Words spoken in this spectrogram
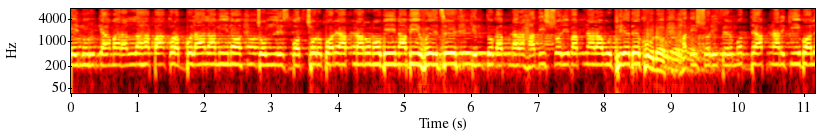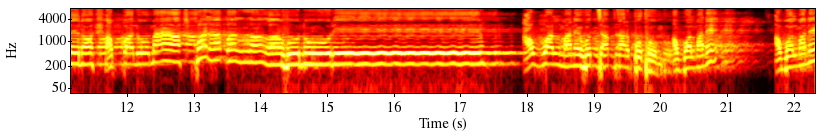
এই নূরকে আমার আল্লাহ পাক রব্বুল আলামিন চল্লিশ বছর পরে আপনার নবী নাবি হয়েছে। কিন্তু আপনার হাদিস শরীফ আপনারা উঠিয়ে দেখুন। হাদিস শরীফের মধ্যে আপনার কি বলেন? আব্বালু মা খলাকাল্লাহু নূরে। আউয়াল মানে হচ্ছে আপনার প্রথম। আউয়াল মানে? আউয়াল মানে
